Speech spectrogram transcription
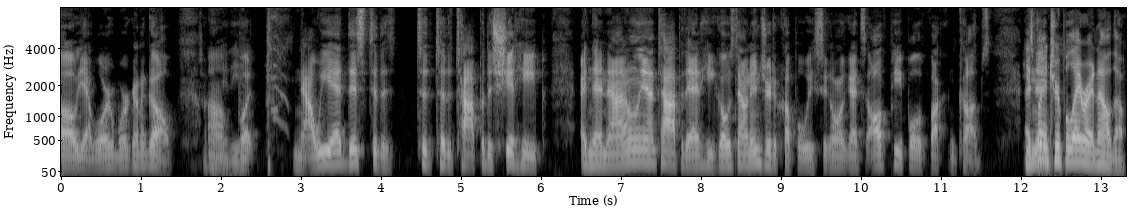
Oh yeah, we're we're gonna go. Um, but now we add this to the to to the top of the shit heap, And then not only on top of that, he goes down injured a couple weeks ago against all people the fucking Cubs. He's And playing then- AAA right now, though.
